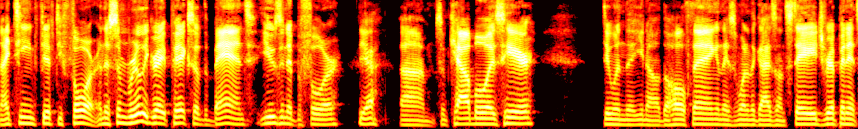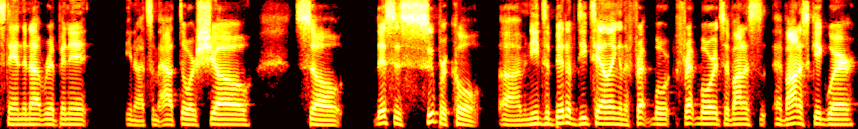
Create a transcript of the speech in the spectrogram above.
1954, and there's some really great pics of the band using it before. Yeah. Um, some cowboys here doing the you know the whole thing, and there's one of the guys on stage ripping it, standing up, ripping it. You know, at some outdoor show. So this is super cool. Um, needs a bit of detailing in the fretboard. Fretboards have honest have honest gig wear.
